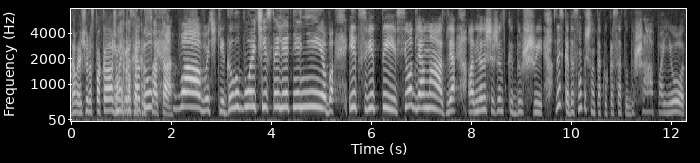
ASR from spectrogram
Давай еще раз покажем Ой, какая красоту. красота. Бабочки, голубое чистое летнее небо и цветы. Все для нас, для, а, для нашей женской души. Знаете, когда смотришь на такую красоту, душа поет.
